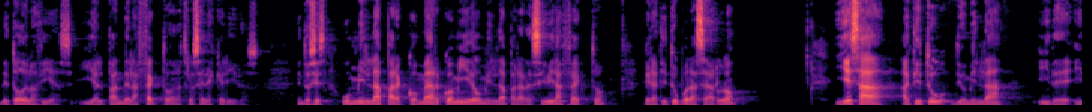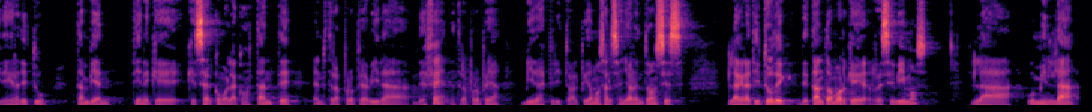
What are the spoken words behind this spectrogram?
de todos los días y el pan del afecto de nuestros seres queridos. Entonces, humildad para comer comida, humildad para recibir afecto gratitud por hacerlo, y esa actitud de humildad y de, de gratitud también tiene que, ser como la constante en nuestra propia vida de fe, nuestra propia vida espiritual. Pidamos al Señor entonces la gratitud de, tanto amor que recibimos, la humildad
